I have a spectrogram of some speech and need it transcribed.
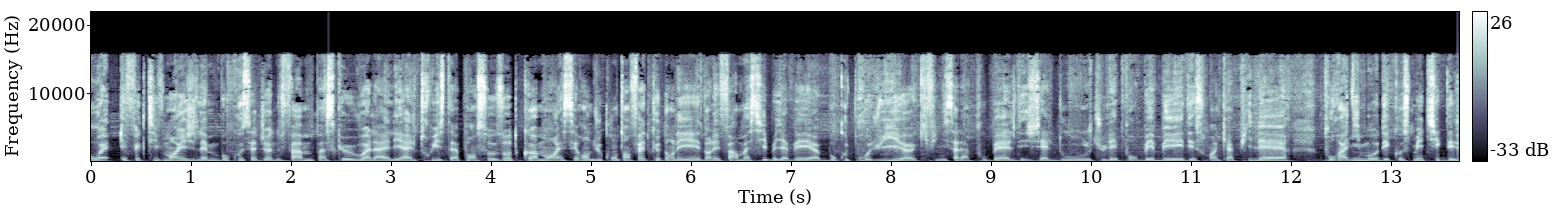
Ouais, effectivement, et je l'aime beaucoup cette jeune femme parce que voilà, elle est altruiste, elle pense aux autres comment. Elle s'est rendue compte en fait que dans les dans les pharmacies, ben, il y avait euh, beaucoup de produits euh, qui finissent à la poubelle, des gels douches, du lait pour bébé, des soins capillaires, pour animaux, des cosmétiques, des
